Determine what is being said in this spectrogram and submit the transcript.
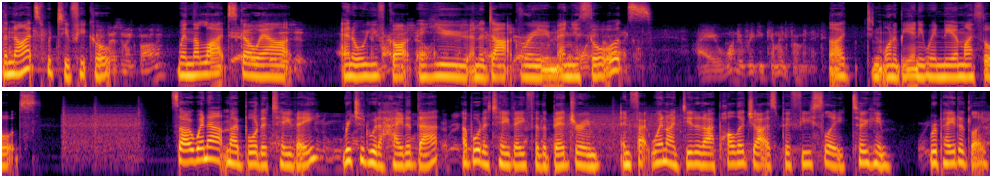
The nights were difficult. When the lights go out and all you've got are you and a dark room and your thoughts. I wonder if we could come in for a minute. I didn't want to be anywhere near my thoughts. So I went out and I bought a TV. Richard would have hated that. I bought a TV for the bedroom. In fact, when I did it, I apologised profusely to him, repeatedly.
